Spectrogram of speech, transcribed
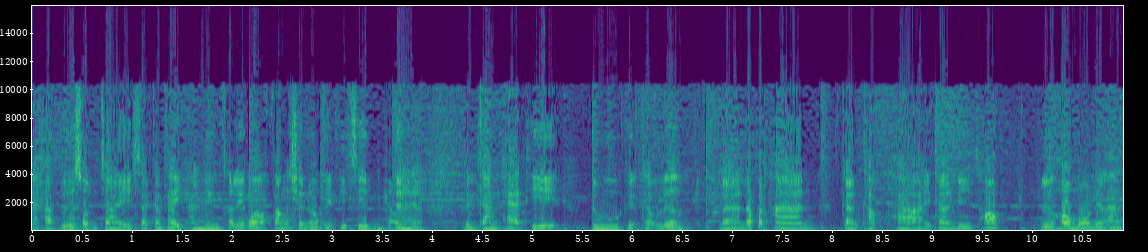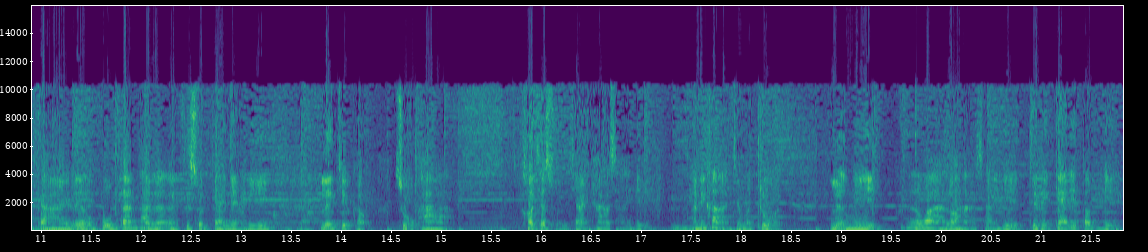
นะครับหรือสนใจศาสตร์การแพทย์อีกอันหนึงเขาเรียกว่า functional medicine ครับอ่าเป็นการแพทย์ที่ดูเกี่ยวกับเรื่องการรับประทาน การขับถ่าย การดีท็อกซ์เรื่องฮอร์โมนในร่างกาย เรื่องภูมิต้านทานและอะไรคือสนใจแนวนี้ เรื่องเกี่ยวกับสุขภาพ เขาจะสนใจหาสาเหตุอืมอันนี้ก็อาจจะมาตรวจเรื่องนี้เพื่อว่าเราหาสาเหตุจะได้แก้ที่ต้นเหตุ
